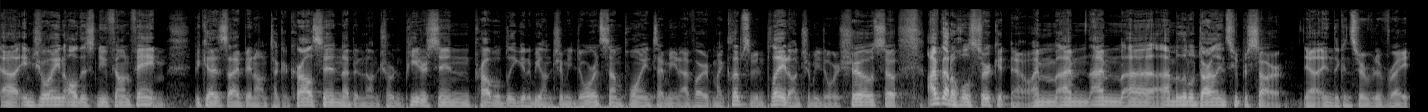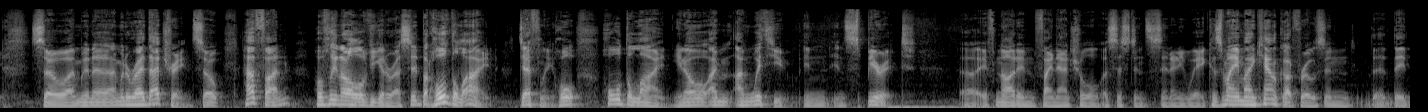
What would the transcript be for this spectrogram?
Uh, enjoying all this newfound fame because I've been on Tucker Carlson, I've been on Jordan Peterson, probably going to be on Jimmy Dore at some point. I mean, I've already, my clips have been played on Jimmy Dore's show, so I've got a whole circuit now. I'm I'm I'm uh, I'm a little darling superstar uh, in the conservative right, so I'm gonna I'm gonna ride that train. So have fun. Hopefully, not all of you get arrested, but hold the line. Definitely hold hold the line. You know, I'm I'm with you in in spirit uh, if not in financial assistance in any way. Because my, my account got frozen. The, they,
